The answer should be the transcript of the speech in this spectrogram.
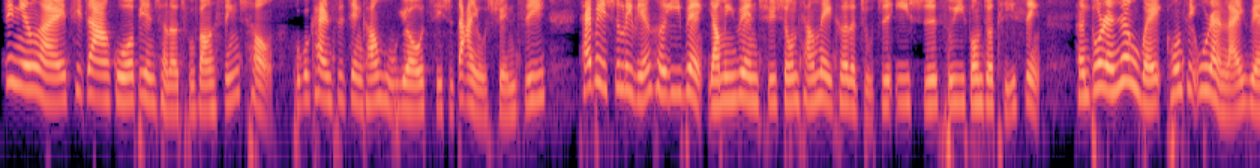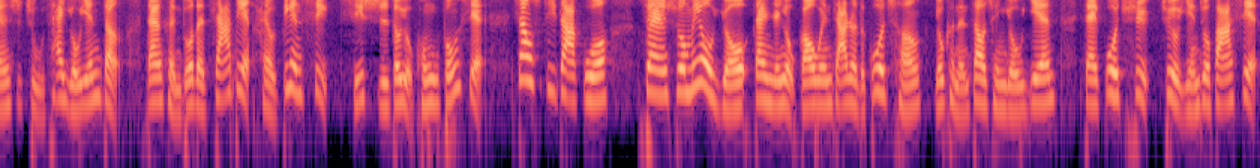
近年来，气炸锅变成了厨房新宠，不过看似健康无忧，其实大有玄机。台北市立联合医院阳明院区胸腔内科的主治医师苏一峰就提醒，很多人认为空气污染来源是煮菜油烟等，但很多的家电还有电器其实都有空污风险，像是气炸锅。虽然说没有油，但仍有高温加热的过程，有可能造成油烟。在过去就有研究发现，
